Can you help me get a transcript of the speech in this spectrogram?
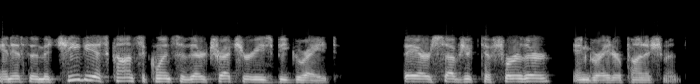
And if the mischievous consequence of their treacheries be great, they are subject to further and greater punishments.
